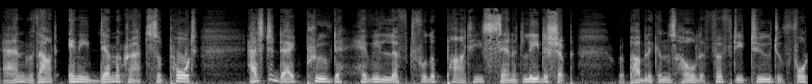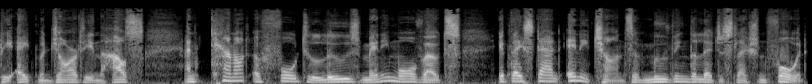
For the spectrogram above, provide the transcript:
and without any Democrat support has to date proved a heavy lift for the party's Senate leadership. Republicans hold a 52 to 48 majority in the House and cannot afford to lose many more votes if they stand any chance of moving the legislation forward.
